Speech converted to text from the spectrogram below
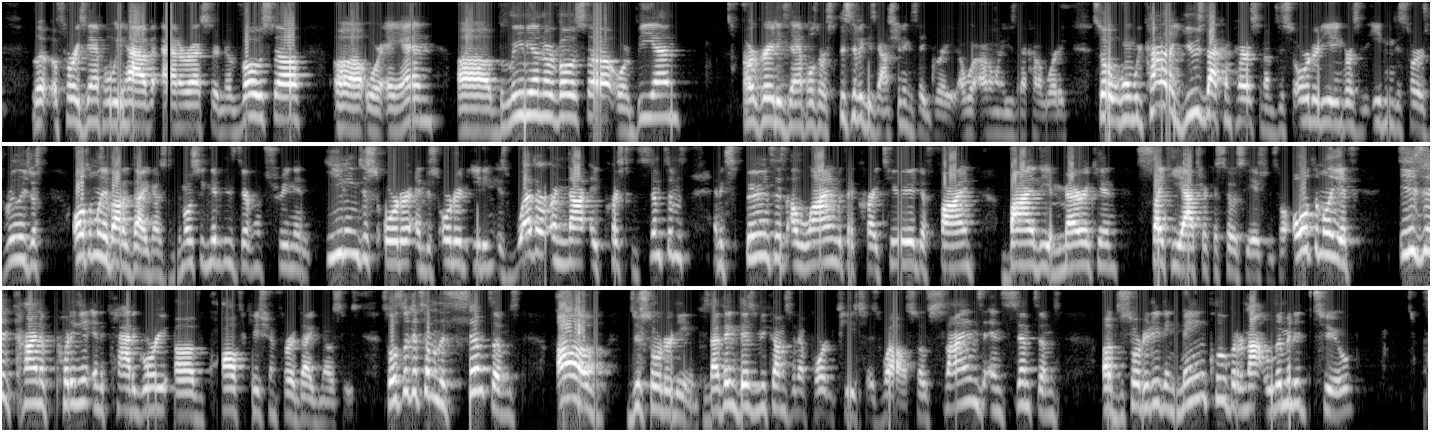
For example, we have anorexia nervosa uh, or AN, uh, bulimia nervosa or BN are great examples or specific examples. I shouldn't say great. I, don't want to use that kind of wording. So when we kind of use that comparison of disordered eating versus eating disorders, really just ultimately about a diagnosis. The most significant difference between an eating disorder and disordered eating is whether or not a person's symptoms and experiences align with the criteria defined by the American Psychiatric Association. So ultimately, it's is it kind of putting it in the category of qualification for a diagnosis? So let's look at some of the symptoms of disordered eating because I think this becomes an important piece as well. So signs and symptoms of disordered eating may include but are not limited to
